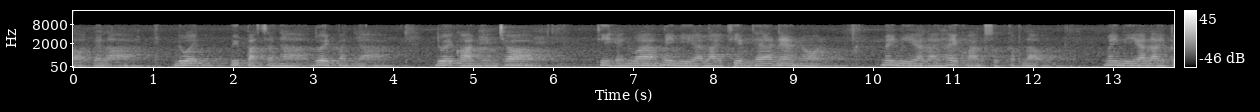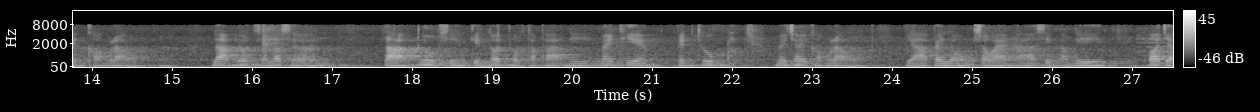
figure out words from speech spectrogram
ลอดเวลา ด้วยวิปัสสนาด้วยปัญญา ด้วยความเห็นชอบ ที่เห็นว่าไม่มีอะไรเที่ยงแท้แน่นอน ไม่มีอะไรให้ความสุขกับเรา ไม่มีอะไรเป็นของเราลาบยศสรรเสริญ ตารูปเสียงกลิ่นรสผลตภะนี้ไม่เที่ยงเป็นทุกข์ ไม่ใช่ของเรา อย่าไปหลงแสวงหาสิ่งเหล่านี้ เพราะจะ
